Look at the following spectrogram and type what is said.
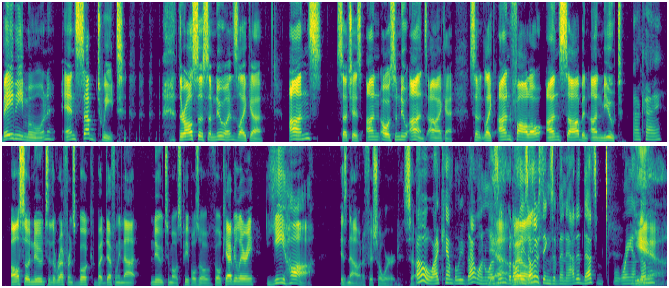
baby moon, and subtweet. there are also some new ones like uh, uns, such as un. Oh, some new uns. Oh, okay. Some like unfollow, unsub, and unmute Okay. also new to the reference book, but definitely not new to most people's vocabulary. Yeehaw is now an official word. So Oh, I can't believe that one wasn't. Yeah, but all these other things have been added. That's random. yeah.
